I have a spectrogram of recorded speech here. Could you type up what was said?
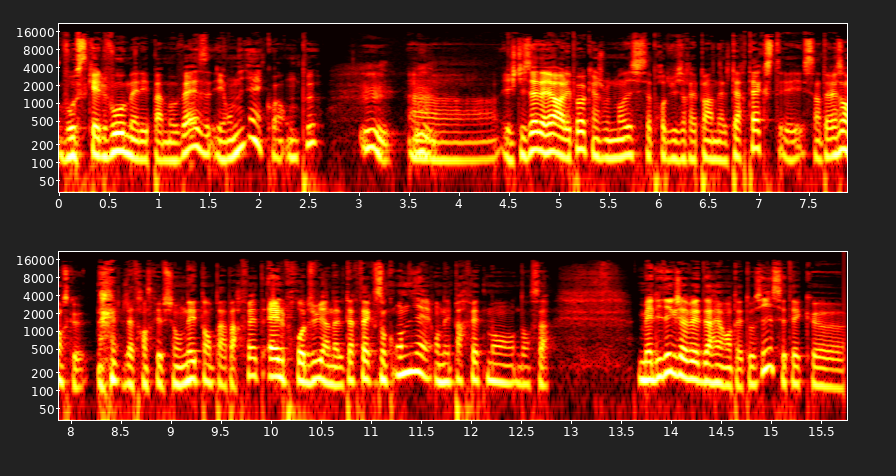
vaut ce qu'elle vaut, mais elle est pas mauvaise et on y est quoi. On peut. Mm. Mm. Euh, et je disais d'ailleurs à l'époque, hein, je me demandais si ça produirait pas un alter texte, et c'est intéressant parce que la transcription n'étant pas parfaite, elle produit un alter texte, donc on y est, on est parfaitement dans ça. Mais l'idée que j'avais derrière en tête aussi, c'était que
